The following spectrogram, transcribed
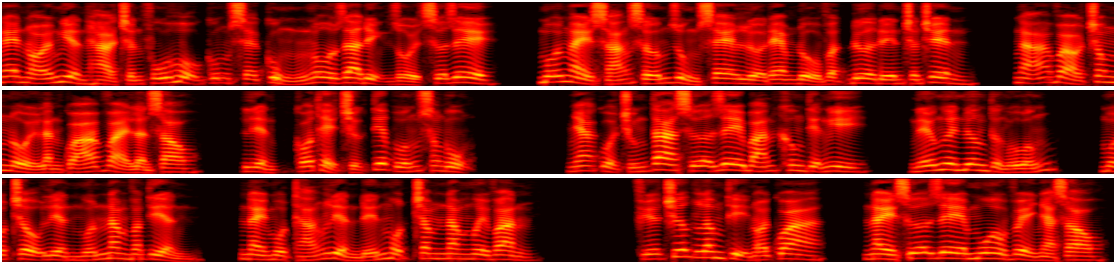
Nghe nói nghiền hà trấn phú hộ cũng sẽ cùng ngô gia định rồi sữa dê, mỗi ngày sáng sớm dùng xe lừa đem đồ vật đưa đến trấn trên, ngã vào trong nồi lăn quá vài lần sau, liền có thể trực tiếp uống xong bụng. Nhà của chúng ta sữa dê bán không tiện nghi, nếu ngươi nương tưởng uống, một chậu liền muốn 5 văn tiền, này một tháng liền đến 150 văn. Phía trước Lâm Thị nói qua, này sữa dê mua về nhà sau,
